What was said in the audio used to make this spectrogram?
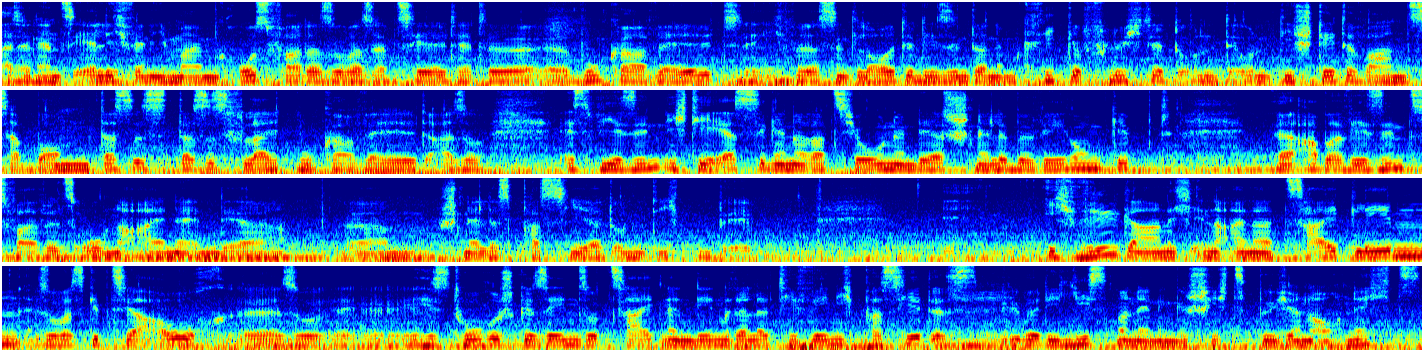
Also ganz ehrlich, wenn ich meinem Großvater sowas erzählt hätte, äh, VUCA-Welt, das sind Leute, die sind dann im Krieg geflüchtet und, und die Städte waren zerbombt. Das ist, das ist vielleicht VUCA-Welt. Also es, wir sind nicht die erste Generation, in der es schnelle Bewegung gibt, äh, aber wir sind zweifelsohne eine, in der ähm, Schnelles passiert. Und ich, ich will gar nicht in einer Zeit leben, sowas gibt es ja auch, äh, so äh, historisch gesehen, so Zeiten, in denen relativ wenig passiert ist. Mhm. Über die liest man in den Geschichtsbüchern auch nichts.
